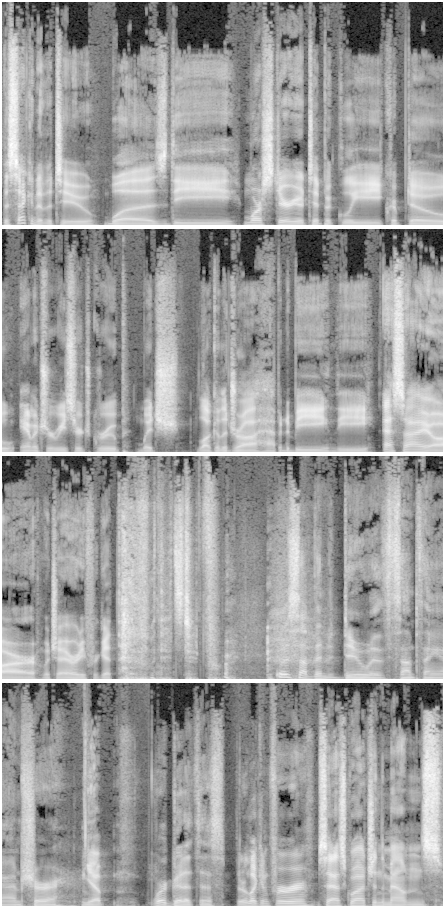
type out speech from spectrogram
the second of the two was the more stereotypically crypto amateur research group, which luck of the draw happened to be the SIR, which I already forget that, what that stood for. It was something to do with something, I'm sure. Yep. We're good at this. They're looking for Sasquatch in the mountains,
